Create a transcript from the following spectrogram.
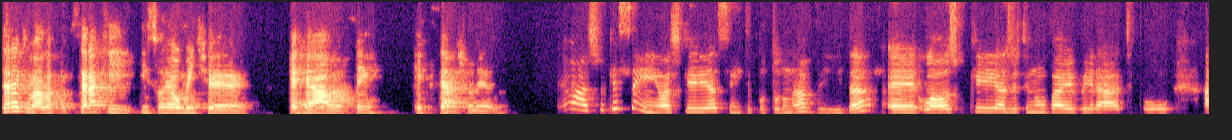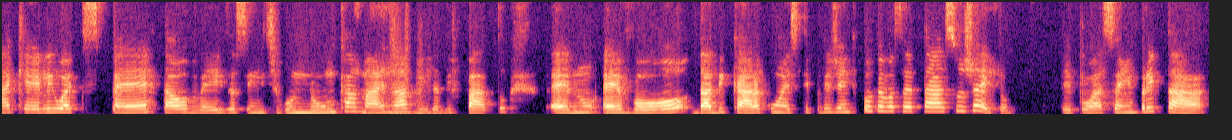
Será que vale, será que isso realmente é, é real, assim? O que que você acha, Léo? Acho que sim, eu acho que assim, tipo, tudo na vida, é lógico que a gente não vai virar, tipo, aquele o expert, talvez, assim, tipo, nunca mais na vida, de fato, é, não, é, vou dar de cara com esse tipo de gente, porque você tá sujeito, tipo, a sempre estar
